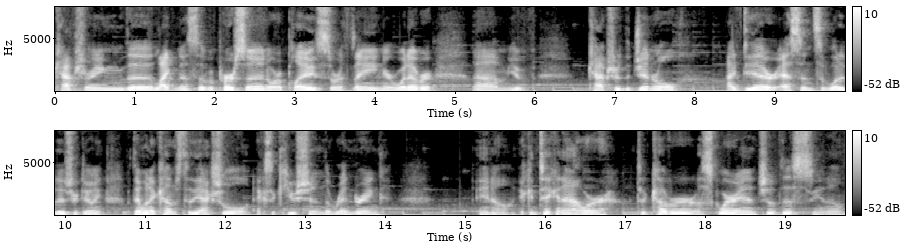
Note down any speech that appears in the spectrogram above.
capturing the likeness of a person or a place or a thing or whatever. Um, you've captured the general idea or essence of what it is you're doing. But then when it comes to the actual execution, the rendering, you know, it can take an hour to cover a square inch of this, you know,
